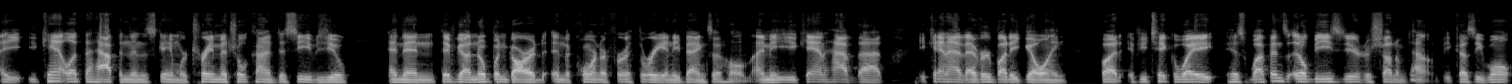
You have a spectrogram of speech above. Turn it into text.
Uh, you can't let that happen in this game where Tre Mitchell kind of deceives you. And then they've got an open guard in the corner for a three and he bangs it home. I mean, you can't have that. You can't have everybody going but if you take away his weapons, it'll be easier to shut him down because he won't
